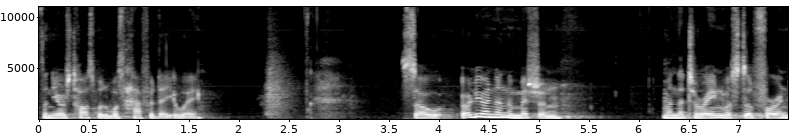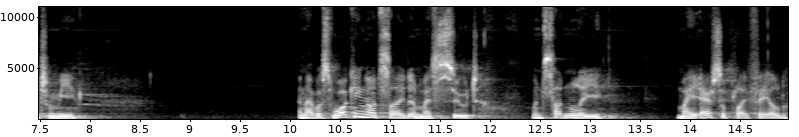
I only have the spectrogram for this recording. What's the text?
the nearest hospital was half a day away. So early on in the mission, when the terrain was still foreign to me, and I was walking outside in my suit when suddenly my air supply failed.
